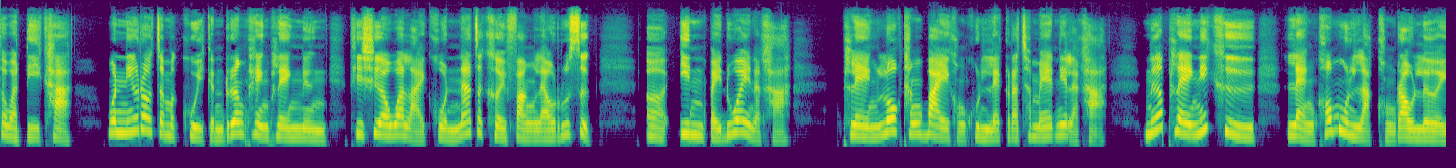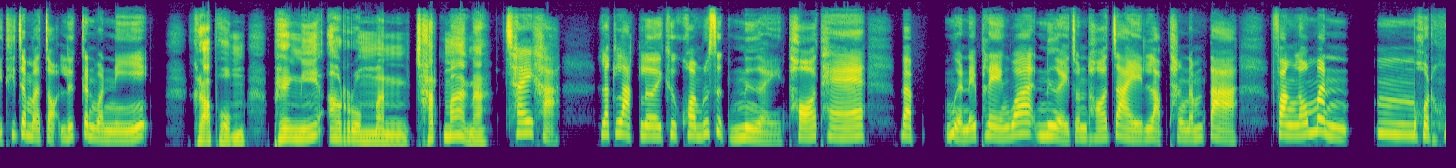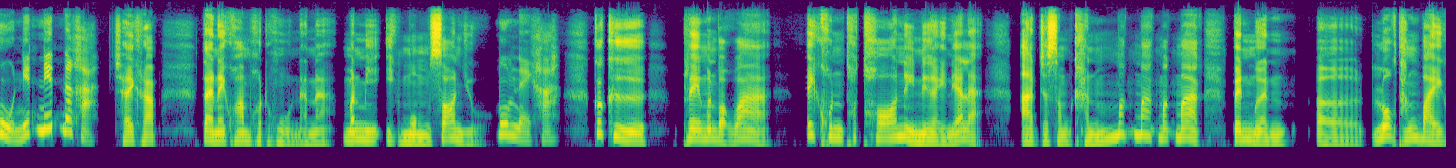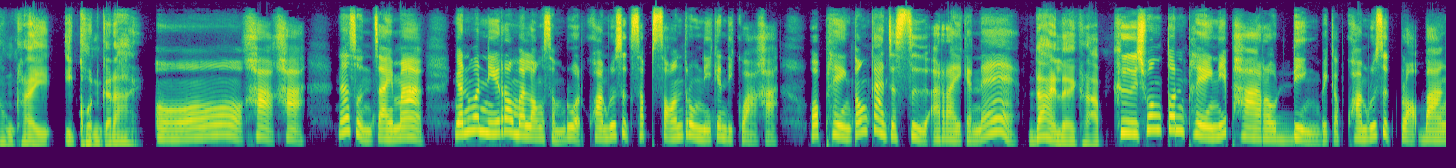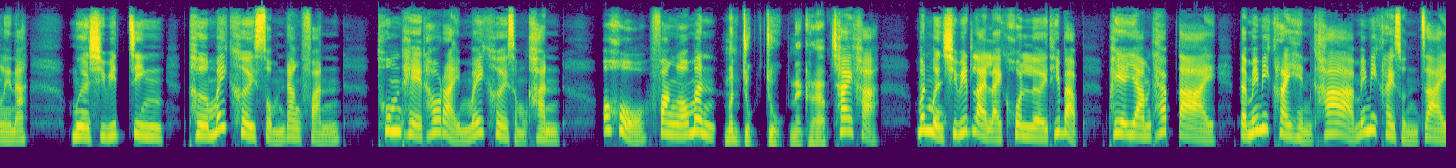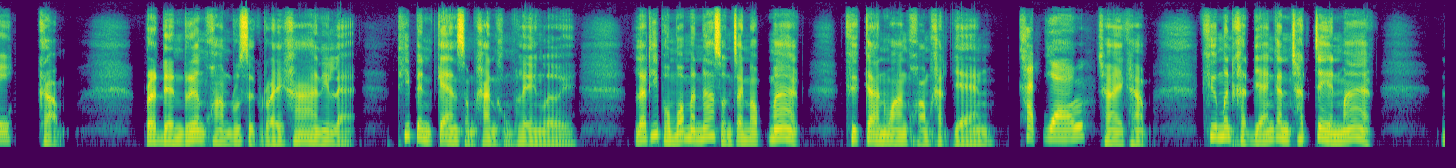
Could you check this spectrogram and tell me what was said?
สวัสดีค่ะ วันนี้เราจะมาคุยกันเรื่องเพลงเพลงหนึ่งที่เชื่อว่าหลายคนน่าจะเคยฟังแล้วรู้สึกเอ่ออินไปด้วยนะคะ เพลงโลกทั้งใบของคุณเล็กรัชเมธนี่แหละค่ะ เนื้อเพลงนี้คือแหล่งข้อมูลหลักของเราเลยที่จะมาเจาะลึกกันวันนี้ ครับผม เพลงนี้อารมณ์มันชัดมากนะ ใช่ค่ะ หลักๆเลยคือความรู้สึกเหนื่อย ท้อแท้ แบบเหมือนในเพลงว่าเหนื่อยจนท้อใจหลับทางน้ำตา ฟังแล้วมันอืม หดหูนิดๆนะคะ ใช่ครับ แต่ในความหดหู่นั้นน่ะ มันมีอีกมุมซ่อนอยู่ มุมไหนคะ ก็คือเพลงมันบอกว่าไอ้คนท้อๆเหนื่อยๆเนี่ยแหละ อาจจะสำคัญมากๆมาก ๆ เป็นเหมือนเอ่อโลกทั้งใบของใครอีกคนก็ได้ อ๋อ ค่ะค่ะ น่าสนใจมาก งั้นวันนี้เรามาลองสำรวจความรู้สึกซับซ้อนตรงนี้กันดีกว่าค่ะ ว่าเพลงต้องการจะสื่ออะไรกันแน่ ได้เลยครับ คือช่วงต้นเพลงนี้พาเราดิ่งไปกับความรู้สึกเปราะบางเลยนะ เมื่อชีวิตจริง เธอไม่เคยสมดังฝัน ทุ่มเทเท่าไหร่ไม่เคยสำคัญ โอ้โห ฟังแล้วมัน มันจุกๆนะครับ ใช่ค่ะ มันเหมือนชีวิตหลาย ๆ คนเลยที่แบบพยายามแทบตาย แต่ไม่มีใครเห็นค่า ไม่มีใครสนใจ ครับ ประเด็นเรื่องความรู้สึกไร้ค่านี่แหละ ที่เป็นแกนสำคัญของเพลงเลย และที่ผมว่ามันน่าสนใจมากๆ คือการวางความขัดแย้ง ขัดแย้ง ใช่ครับ คือมันขัดแย้งกันชัดเจนมาก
